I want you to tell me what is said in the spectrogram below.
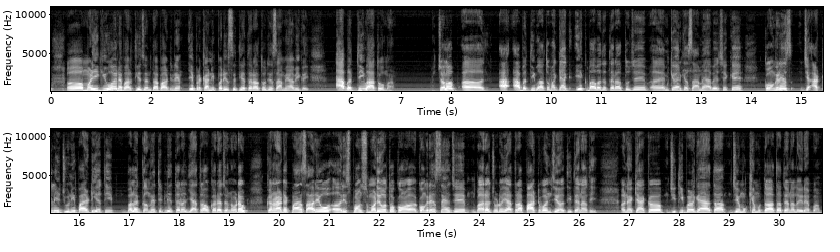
મળી ગયું હોય ને ભારતીય જનતા પાર્ટીને, એ પ્રકારની પરિસ્થિતિ અત્યારે તો જે સામે આવી ગઈ. આ બધી વાતોમાં, ચલો આ આ બધી વાતોમાં ક્યાંક એક બાબત અત્યારે તો જે એમ કહેવાય ને કે સામે આવે છે કે કોંગ્રેસ જે આટલી જૂની પાર્ટી હતી, ભલે ગમે તેટલી તરલ યાત્રાઓ કરે છે નો ડાઉટ કર્ણાટકમાં સારો એવો રિસ્પોન્સ મળ્યો હતો કોંગ્રેસને, જે ભારત જોડો યાત્રા પાર્ટ વન જે હતી તેનાથી. અને ક્યાંક જીતી પણ ગયા હતા, જે મુખ્ય મુદ્દા હતા તેને લઈને પણ.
